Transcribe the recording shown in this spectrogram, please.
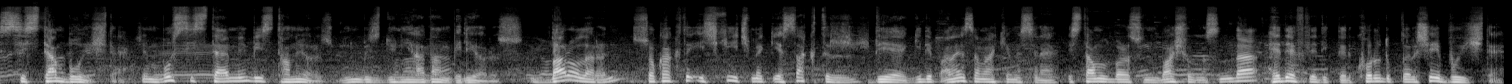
sistem bu işte. Şimdi bu sistemi biz tanıyoruz. Bunu biz dünyadan biliyoruz. Baroların sokakta içki içmek yasaktır diye gidip Anayasa Mahkemesi'ne İstanbul Barosu'nun başvurmasında hedefledikleri, korudukları şey bu işte.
